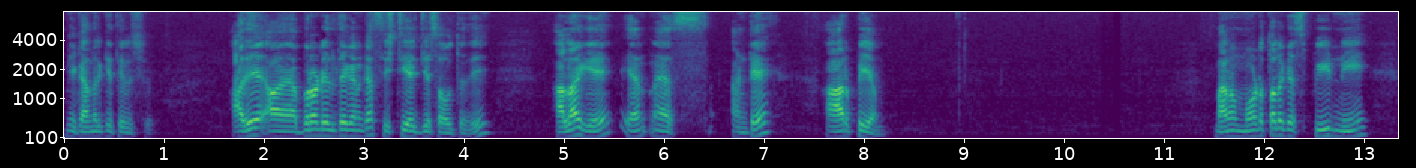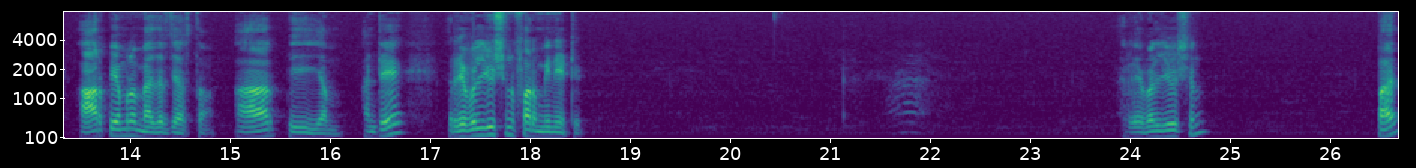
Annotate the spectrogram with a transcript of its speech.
మీకు అందరికీ తెలుసు. అదే అబ్రాడ్ వెళ్తే కనుక సిక్స్టీ హెడ్జెస్ అవుతుంది. అలాగే ఎన్ఎస్ అంటే ఆర్పిఎం. మనం మూడతలకి స్పీడ్ని ఆర్పిఎంలో మెజర్ చేస్తాం. ఆర్పిఎం అంటే revolution for minute revolution per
